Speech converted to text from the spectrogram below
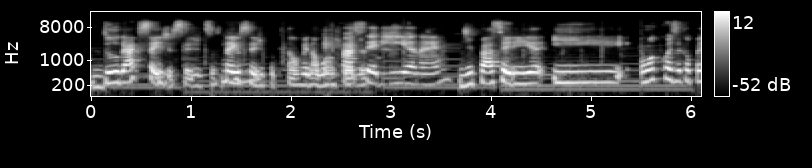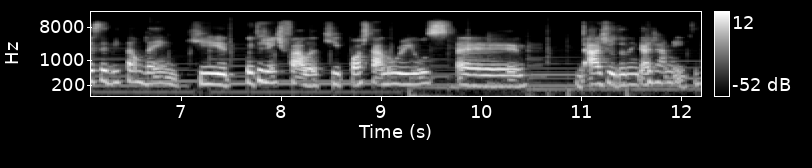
do lugar que seja, seja de sorteio, uhum. seja porque estão vendo alguma de coisa. De parceria, né? De parceria. E uma coisa que eu percebi também, que muita gente fala que postar no Reels é, ajuda no engajamento.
